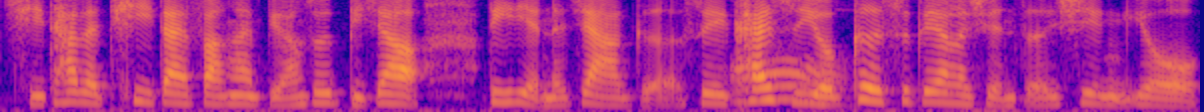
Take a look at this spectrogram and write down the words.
其他的替代方案，比方说比较低廉的价格，所以开始有各式各样的选择性，有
